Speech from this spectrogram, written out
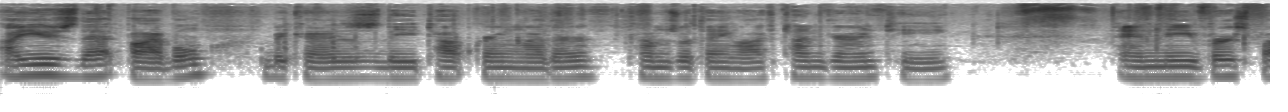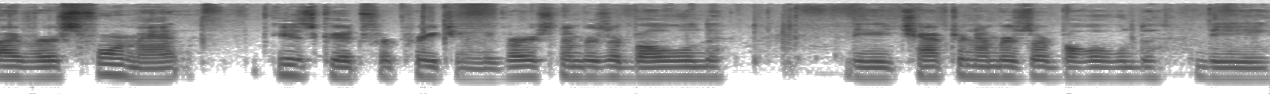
I use that Bible because the top grain leather comes with a lifetime guarantee and the verse by verse format is good for preaching. The verse numbers are bold, the chapter numbers are bold, the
